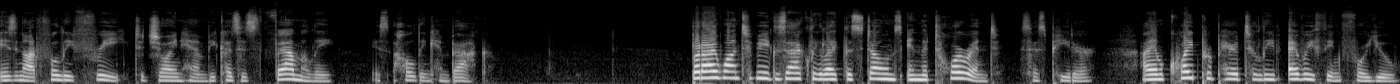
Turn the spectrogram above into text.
is not fully free to join him because his family is holding him back. But I want to be exactly like the stones in the torrent, says Peter. I am quite prepared to leave everything for you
